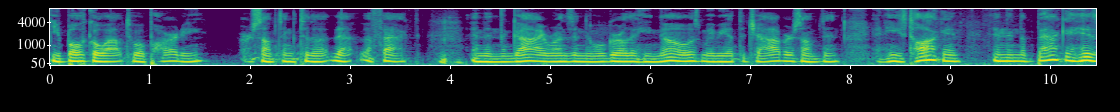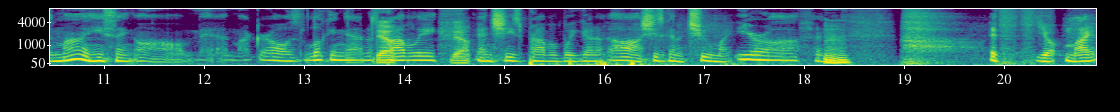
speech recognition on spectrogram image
you both go out to a party or something to the, that effect. And then the guy runs into a girl that he knows, maybe at the job or something, and he's talking. And in the back of his mind, he's saying, "Oh man, my girl is looking at us Yeah. probably, Yeah. and she's probably gonna, oh, she's gonna chew my ear off." And Mm-hmm. it yo my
